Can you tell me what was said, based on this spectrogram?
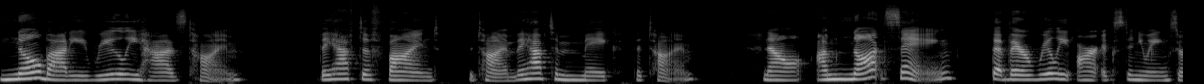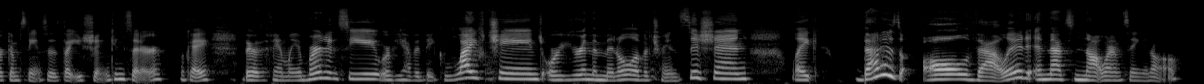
nobody really has time. They have to find the time, they have to make the time. Now, I'm not saying that there really aren't extenuating circumstances that you shouldn't consider, okay? If there's a family emergency, or if you have a big life change, or you're in the middle of a transition, like that is all valid, and that's not what I'm saying at all.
